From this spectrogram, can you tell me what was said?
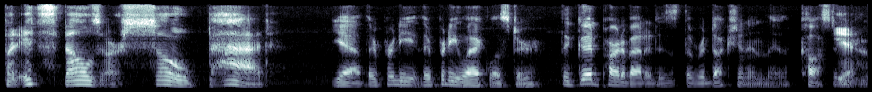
but its spells are so bad. Yeah, they're pretty they're pretty lackluster. The good part about it is the reduction in the cost of yeah.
